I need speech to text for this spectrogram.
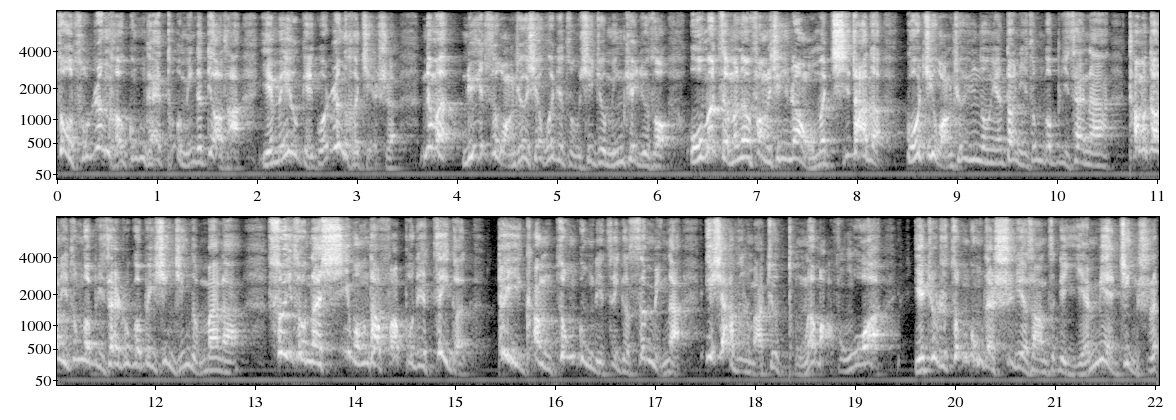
做出任何公开透明的调查，也没有给过任何解释。那么，女子网球协会的主席就明确就说：我们怎么能放心让我们其他的国际网球运动员到你？中国比赛呢？他们到你中国比赛，如果被性侵怎么办呢？所以说呢，西蒙他发布的这个。对抗中共的这个声明呢，一下子什么就捅了马蜂窝啊！也就是中共在世界上这个颜面尽失，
